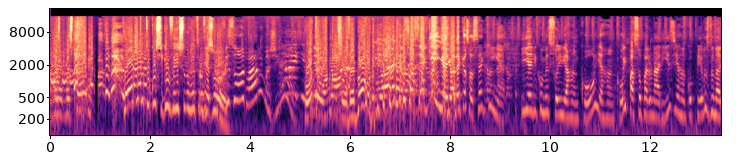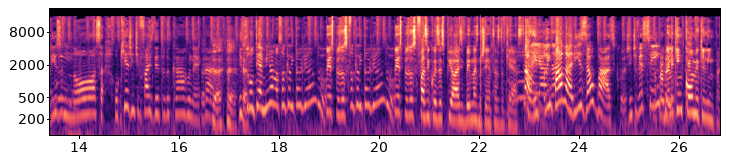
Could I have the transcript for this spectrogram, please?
Mas, mas peraí. Como que tu conseguiu ver isso no retrovisor? Retrovisor, claro, imagina. Pô, teu óculos novo é bom. E olha que eu sou ceguinha, e olha que eu sou ceguinha. E ele começou e arrancou, e arrancou, e passou para o nariz, e arrancou pelos do nariz. E, Nossa, o que a gente faz dentro do carro, né, cara? E tu não tem a mínima noção que alguém tá olhando. Conheço pessoas que, que alguém tá olhando. conheço pessoas que fazem coisas piores e bem mais nojentas do que essa. Não, lim- limpar o nariz é o básico. A gente vê sempre. O problema é quem come o que limpa.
